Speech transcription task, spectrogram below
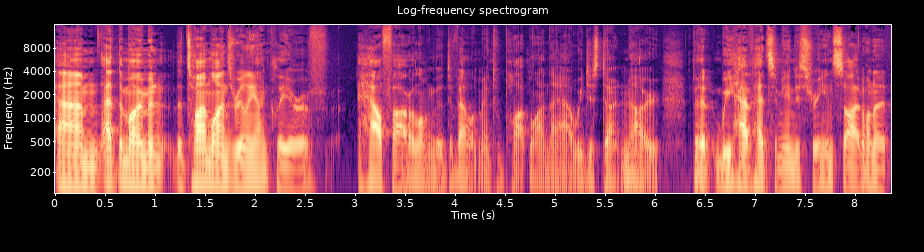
um, at the moment the timeline's really unclear of how far along the developmental pipeline they are. We just don't know. But we have had some industry insight on it.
